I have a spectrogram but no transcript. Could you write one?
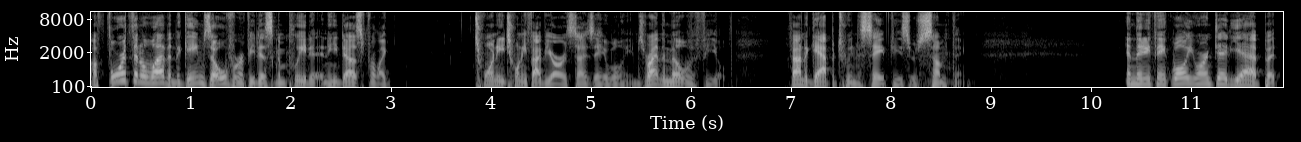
A fourth and 11. The game's over if he doesn't complete it. And he does for like 20, 25 yards to Isaiah Williams, right in the middle of the field. Found a gap between the safeties or something. And then you think, well, you aren't dead yet. But,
